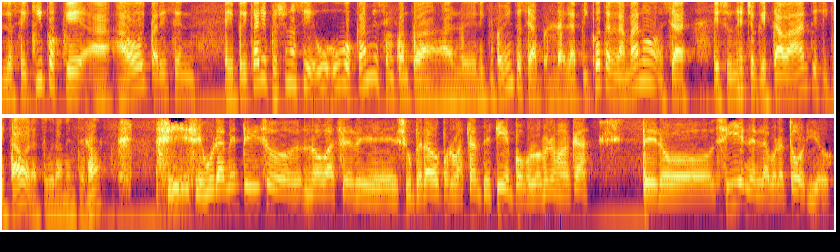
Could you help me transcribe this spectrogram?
los equipos que a, hoy parecen precarios, pero yo no sé, ¿hubo cambios en cuanto al equipamiento? O sea, la, picota en la mano ya es un hecho que estaba antes y que está ahora, seguramente, ¿no? Sí, seguramente eso no va a ser superado por bastante tiempo, por lo menos acá pero sí en el laboratorio.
